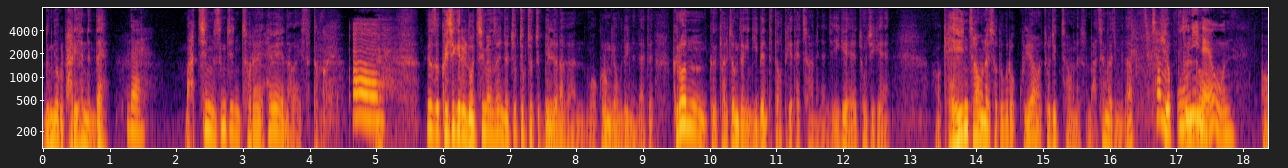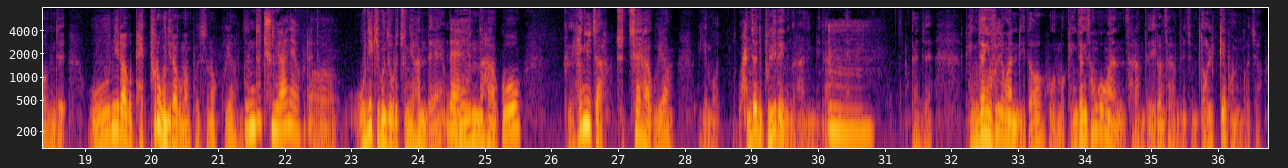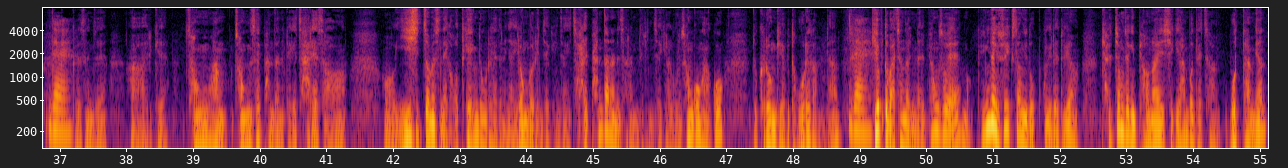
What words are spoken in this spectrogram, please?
능력을 발휘했는데 네. 마침 승진철에 해외에 나가 있었던 거예요. 어. 네. 그래서 그 시기를 놓치면서 이제 쭉쭉쭉쭉 밀려나간 뭐 그런 경우도 있는데 하여튼 그런 그 결정적인 이벤트도 어떻게 대처하느냐 이제 이게 조직의 어, 개인 차원에서도 그렇고요. 조직 차원에서도 마찬가지입니다. 참 기업들도, 운이네요, 운. 어, 이제 운이라고 100% 운이라고만 볼 수는 없고요. 이제, 운도 중요하네요, 그래도. 어, 운이 기본적으로 중요한데 네. 운하고 그 행위자, 주체하고요. 이게 뭐 완전히 분리되어 있는 건 아닙니다. 음. 네. 그러니까 이제 굉장히 훌륭한 리더 혹은 뭐 굉장히 성공한 사람들 이런 사람들이 좀 넓게 보는 거죠. 네. 그래서 이제 아 이렇게 정황, 정세 판단을 되게 잘해서 어, 이 시점에서 내가 어떻게 행동을 해야 되느냐 이런 걸 이제 굉장히 잘 판단하는 사람들이 이제 결국은 성공하고 또 그런 기업이 더 오래 갑니다. 네. 기업도 마찬가지입니다. 평소에 뭐 굉장히 수익성이 높고 이래도요 결정적인 변화의 시기에 한번 대처 못하면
